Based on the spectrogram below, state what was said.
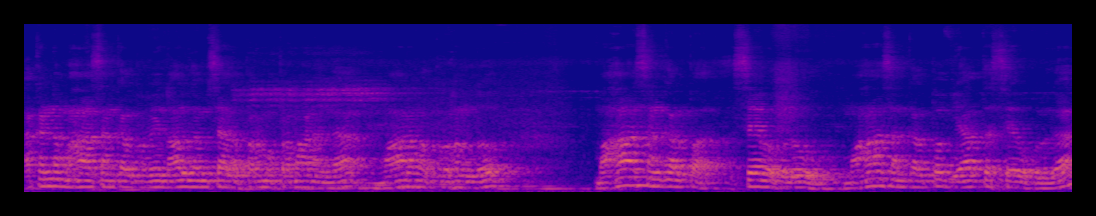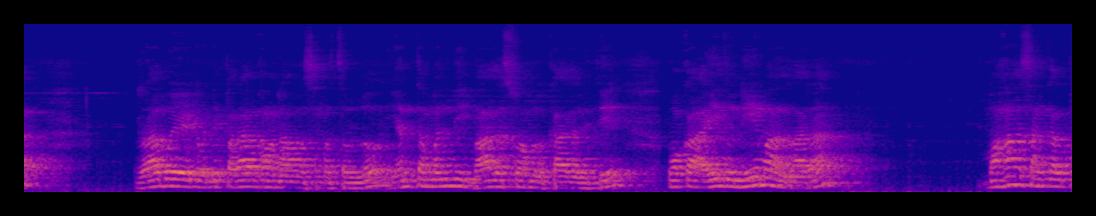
అఖండ మహాసంకల్పమే నాలుగు అంశాల పరమ ప్రమాణంగా మానవ గృహంలో మహాసంకల్ప సేవకులు మహాసంకల్ప వ్యాప్త సేవకులుగా రాబోయేటువంటి పరాభవనామ సంవత్సరంలో ఎంతమంది భాగస్వాములు కాగలిగితే ఒక ఐదు నియమాల ద్వారా మహాసంకల్ప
